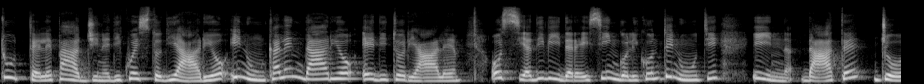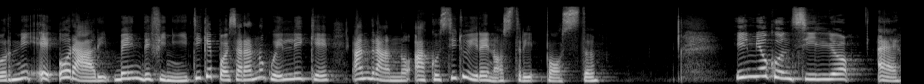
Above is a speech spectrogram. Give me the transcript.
tutte le pagine di questo diario in un calendario editoriale, ossia dividere i singoli contenuti in date, giorni e orari ben definiti che poi saranno quelli che andranno a costituire i nostri post. Il mio consiglio è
